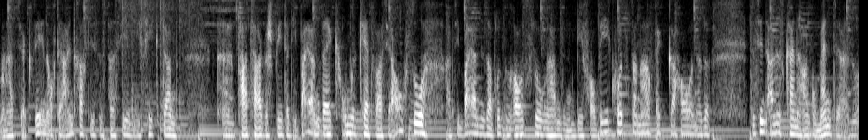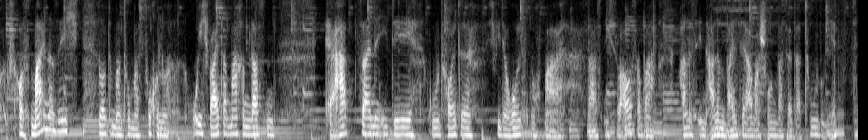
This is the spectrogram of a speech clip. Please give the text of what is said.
Man hat es ja gesehen, auch der Eintracht ist es passiert. Die fegt dann äh, ein paar Tage später die Bayern weg. Umgekehrt war es ja auch so. Als die Bayern in Saarbrücken rausflogen, haben sie den BVB kurz danach weggehauen. Also das sind alles keine Argumente. Also aus meiner Sicht sollte man Thomas Tuchel ruhig weitermachen lassen. Er hat seine Idee. Gut, heute, ich wiederhole es nochmal, sah es nicht so aus, aber alles in allem weiß er aber schon, was er da tut. Und jetzt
